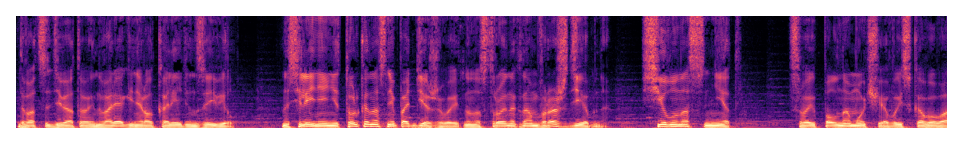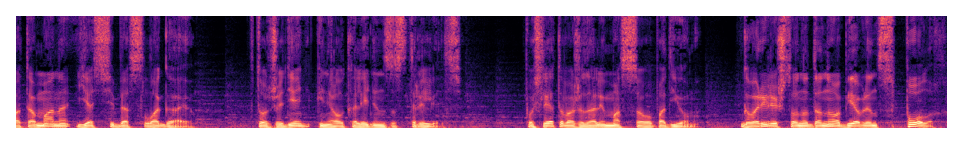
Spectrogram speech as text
29 января генерал Каледин заявил, «Население не только нас не поддерживает, но настроено к нам враждебно. Сил у нас нет. Свои полномочия войскового атамана я с себя слагаю». В тот же день генерал Каледин застрелился. После этого ожидали массового подъема. Говорили, что на Дону объявлен сполох,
